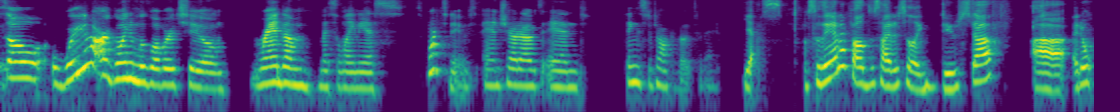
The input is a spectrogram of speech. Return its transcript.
so we are going to move over to random miscellaneous sports news and shout outs and things to talk about today. Yes. So the nfl decided to like do stuff uh, I don't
